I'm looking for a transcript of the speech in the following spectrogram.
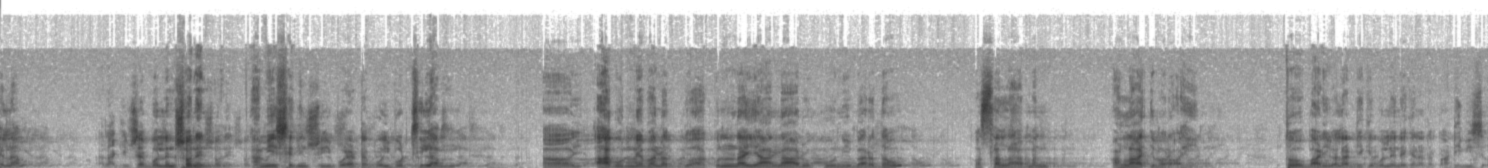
গেলাম। রাকিব সাহেব বললেন, শোনেন, আমি সেদিন শুয়ে পড়ে একটা বই পড়ছিলাম। আগুন নেবানোর দোয়া, কুলনা ইয়া না রুকুন ইবার দাও ওসালামান আল্লাহ তো বাড়িওয়ালা ডেকে বললেন, এখানে একটা পাটি বিছো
